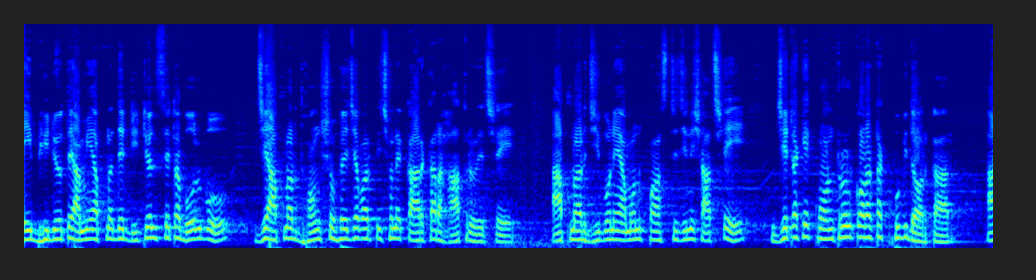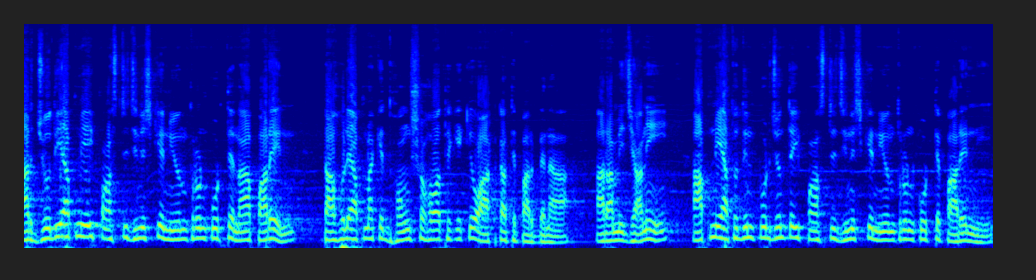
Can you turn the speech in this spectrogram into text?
এই ভিডিওতে আমি আপনাদের ডিটেলস এটা বলব যে আপনার ধ্বংস হয়ে যাওয়ার পিছনে কার কার হাত রয়েছে। আপনার জীবনে এমন পাঁচটি জিনিস আছে যেটাকে কন্ট্রোল করাটা খুবই দরকার। আর যদি আপনি এই পাঁচটি জিনিসকে নিয়ন্ত্রণ করতে না পারেন, তাহলে আপনাকে ধ্বংস হওয়া থেকে কেউ আটকাতে পারবে না। আর আমি জানি, আপনি এতদিন পর্যন্ত এই পাঁচটি জিনিসকে নিয়ন্ত্রণ করতে পারেননি।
